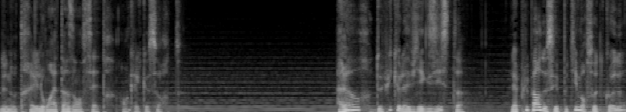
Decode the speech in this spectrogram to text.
de nos très lointains ancêtres en quelque sorte. Alors, depuis que la vie existe, la plupart de ces petits morceaux de code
